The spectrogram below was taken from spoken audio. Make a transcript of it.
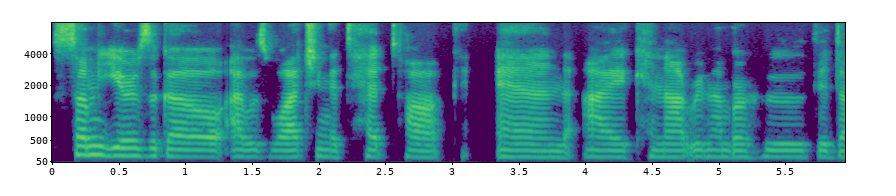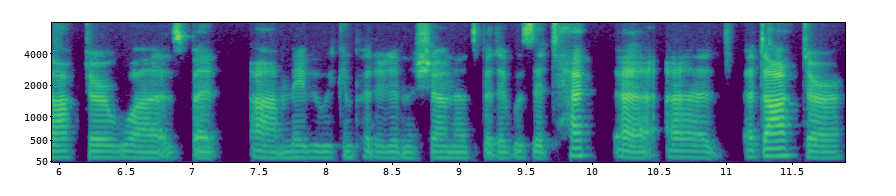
some years ago, I was watching a TED talk, and I cannot remember who the doctor was, but um, maybe we can put it in the show notes. But it was a tech, uh, a, a doctor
